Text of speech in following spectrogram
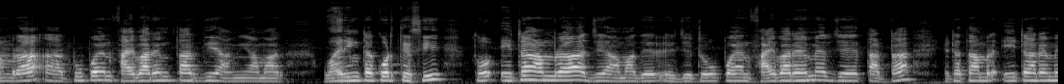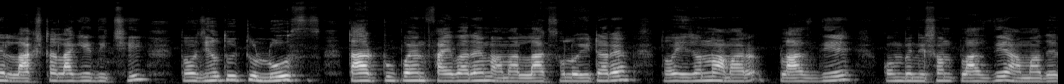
আমরা two point five R M তার দিয়ে আমি আমার ওয়ারিংটা করতেছি। তো এটা আমরা যে আমাদের যে two point five R M এর যে তারটা, এটাতে আমরা এইট আর এম এর লাক্সটা লাগিয়ে দিচ্ছি। তো যেহেতু একটু লুজ তার two point five R M আমার লাক্স হলো এইট আর এম তো এই জন্য আমার প্লাস দিয়ে কম্বিনেশন প্লাস দিয়ে আমাদের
